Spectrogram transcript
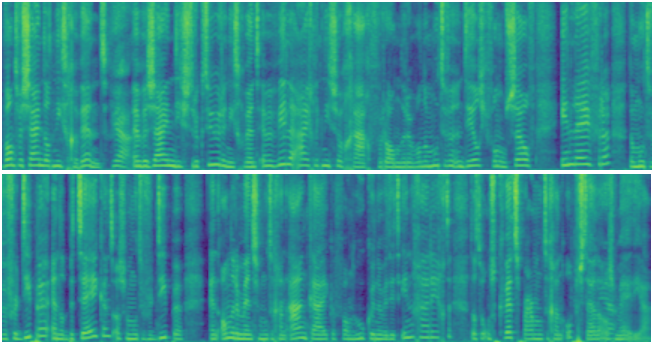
Want we zijn dat niet gewend. Ja. En we zijn die structuren niet gewend. En we willen eigenlijk niet zo graag veranderen. Want dan moeten we een deeltje van onszelf inleveren. Dan moeten we verdiepen. En dat betekent, als we moeten verdiepen en andere mensen moeten gaan aankijken van hoe kunnen we dit in gaan richten, dat we ons kwetsbaar moeten gaan opstellen Ja. als media.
